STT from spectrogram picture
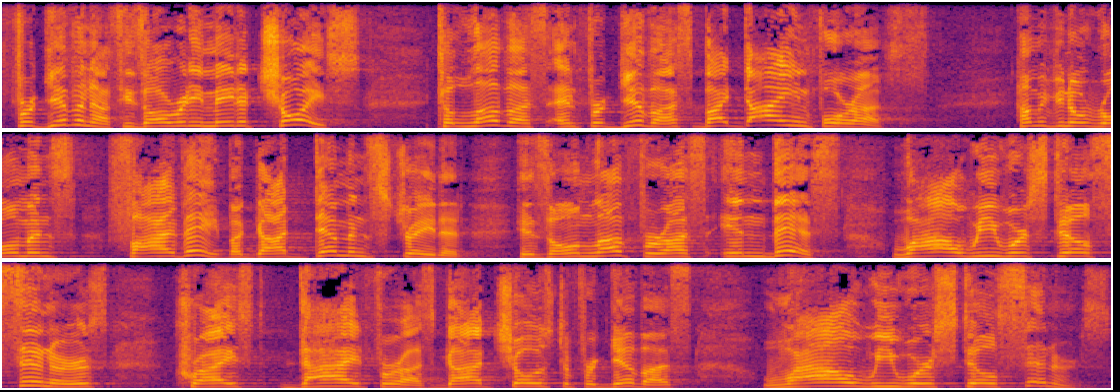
forgiven us, He's already made a choice to love us and forgive us by dying for us. How many of you know Romans 5 8? But God demonstrated His own love for us in this while we were still sinners, Christ died for us. God chose to forgive us while we were still sinners.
